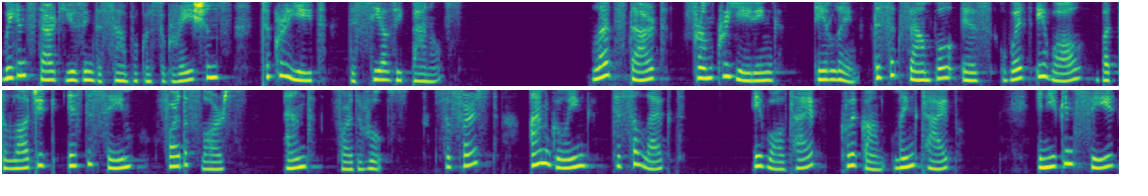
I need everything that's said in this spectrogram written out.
we can start using the sample configurations to create the CLT panels. Let's start from creating a link. This example is with a wall, but the logic is the same for the floors and for the roofs. So first, I'm going to select a wall type, click on link type, and you can see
